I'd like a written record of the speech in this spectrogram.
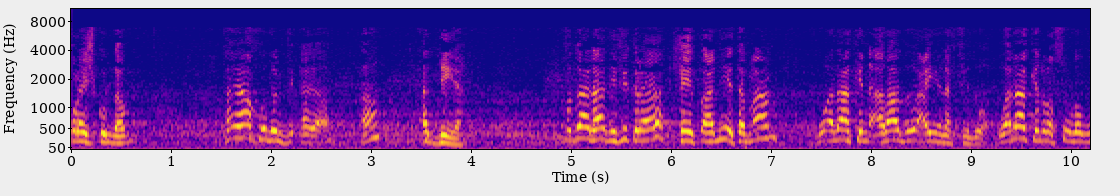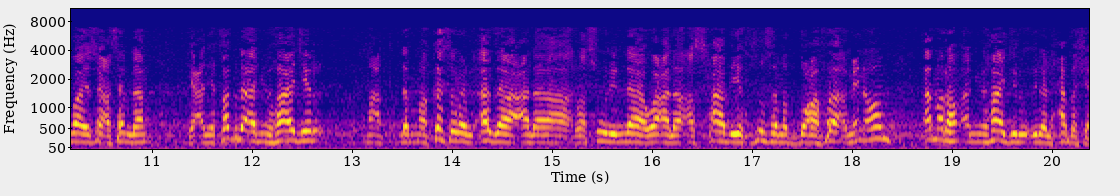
قريش كلهم. فيأخذ الف... أه؟ الدية فقال هذه فكرة شيطانية تمام ولكن أرادوا أن ينفذوها ولكن رسول الله صلى الله عليه وسلم يعني قبل أن يهاجر مع لما كثر الأذى على رسول الله وعلى أصحابه خصوصا الضعفاء منهم أمرهم أن يهاجروا إلى الحبشة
